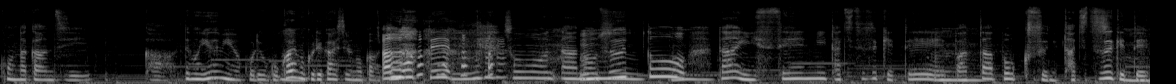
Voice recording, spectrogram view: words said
こんな感じかでもユーミンはこれを5回も繰り返してるのかと思って、うん、そうあの、ずっと第一線に立ち続けて、うん、バッターボックスに立ち続けて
